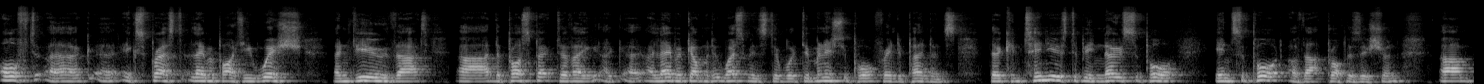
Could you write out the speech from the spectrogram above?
oft uh, uh, expressed Labour Party wish and view that uh, the prospect of a, a, a, Labour government at Westminster would diminish support for independence. There continues to be no support in support of that proposition. Um,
